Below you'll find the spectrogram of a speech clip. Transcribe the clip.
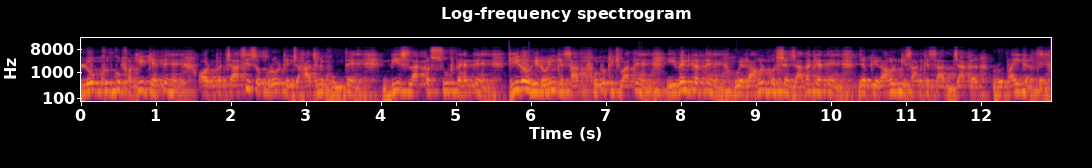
लोग खुद को फकीर कहते हैं और पचासी सौ करोड़ के जहाज़ में घूमते हैं, बीस लाख का सूट पहनते हैं, हीरो हीरोइन के साथ फ़ोटो खिंचवाते हैं इवेंट करते हैं, वे राहुल को शहजादा कहते हैं, जबकि राहुल किसान के साथ जाकर रुपाई करते हैं।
